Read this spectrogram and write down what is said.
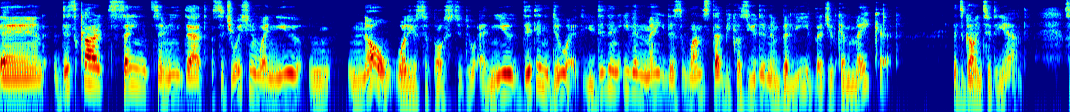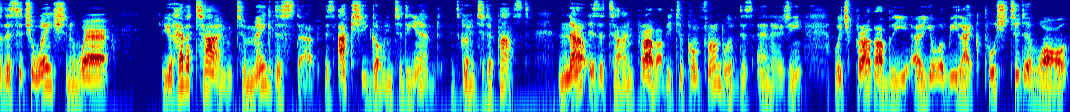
And this card saying to me that a situation when you know what you're supposed to do and you didn't do it, you didn't even make this one step because you didn't believe that you can make it, it's going to the end. So the situation where you have a time to make this step is actually going to the end, it's going to the past. Now is the time probably to confront with this energy, which probably uh, you will be like pushed to the wall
